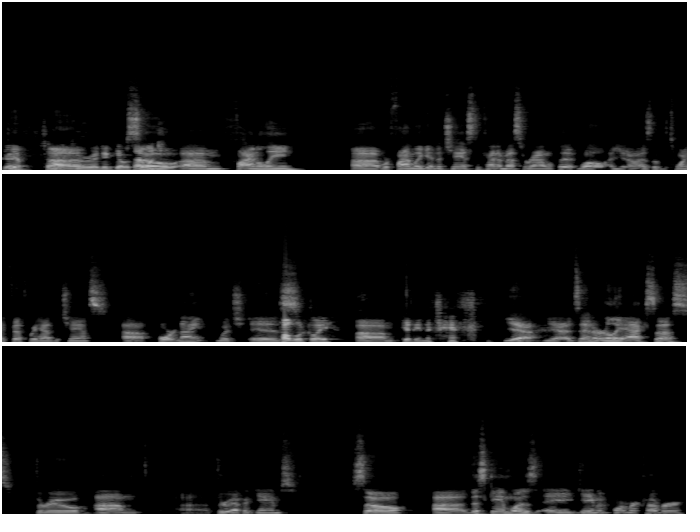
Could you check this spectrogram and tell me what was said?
Go. Yep, Sound like uh, you were ready to go with that one. So um, finally, uh, we're finally getting a chance to kind of mess around with it. Well, you know, as of the 25th, we had the chance. Uh, Fortnite, which is Publicly um, getting a chance. yeah, yeah, it's in early access through um, uh, through Epic Games. So uh, this game was a Game Informer cover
